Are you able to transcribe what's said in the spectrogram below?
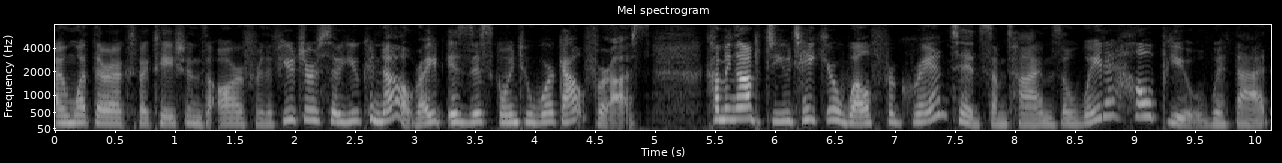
and what their expectations are for the future so you can know, right? Is this going to work out for us? Coming up, do you take your wealth for granted sometimes? A way to help you with that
